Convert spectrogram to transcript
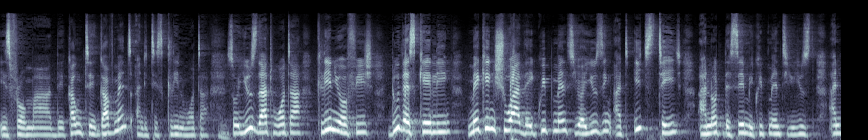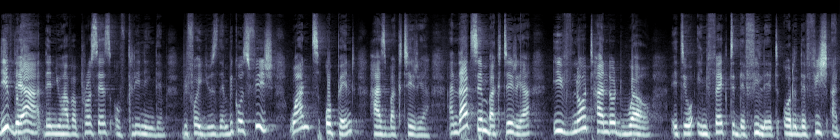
is from uh, the county government and it is clean water. So use that water, clean your fish, do the scaling, making sure the equipments you are using at each stage are not the same equipment you used. And if they are, then you have a process of cleaning them before you use them. Because fish, once opened, has bacteria. And that same bacteria, if not handled well, it will infect the fillet or the fish at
